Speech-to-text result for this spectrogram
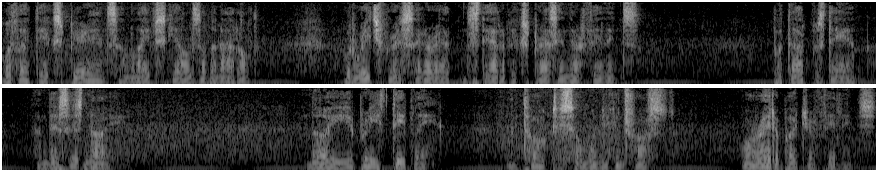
without the experience and life skills of an adult, would reach for a cigarette instead of expressing their feelings. But that was then, and this is now. Now you breathe deeply and talk to someone you can trust. or write about your feelings.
